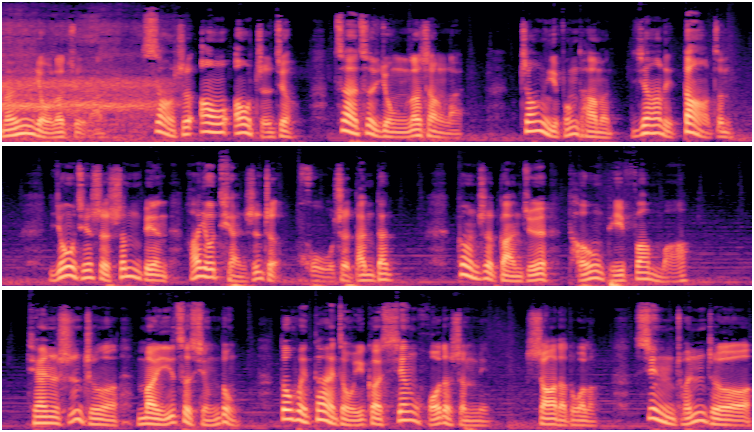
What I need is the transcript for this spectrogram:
没有了阻拦，丧尸嗷嗷直叫，再次涌了上来。张一峰他们压力大增，尤其是身边还有舔食者虎视眈眈，更是感觉头皮发麻。舔食者每一次行动。都会带走一个鲜活的生命，杀的多了，幸存者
